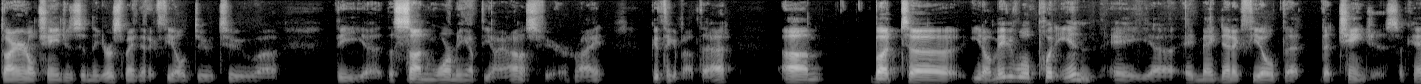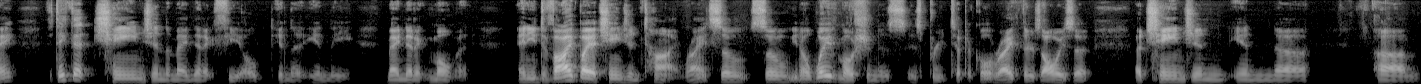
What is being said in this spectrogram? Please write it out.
diurnal changes in the Earth's magnetic field due to uh, the uh, the sun warming up the ionosphere right? Good think about that. Um, but you know maybe we'll put in a a magnetic field that that changes okay? If you take that change in the magnetic field in the in the magnetic moment, and you divide by a change in time, right? So so you know wave motion is is pretty typical, right? There's always a a change in in uh, um,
